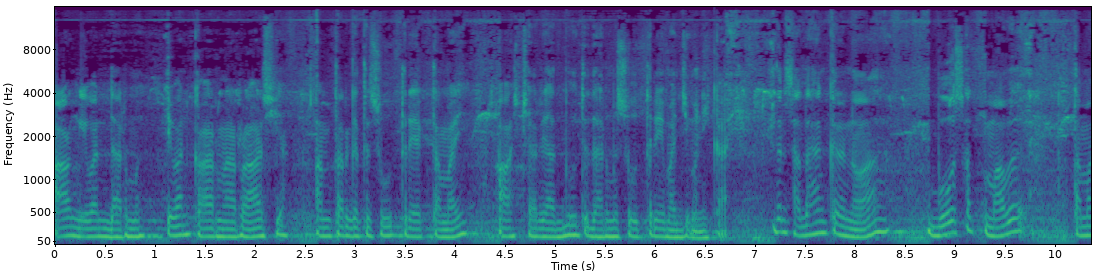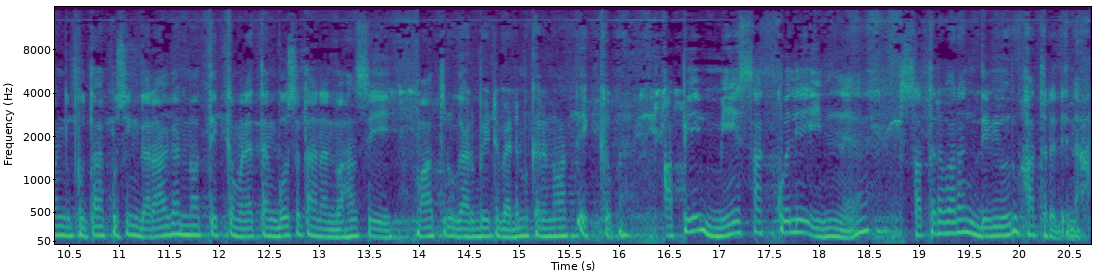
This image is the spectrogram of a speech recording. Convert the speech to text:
ආන් එවන් ධර්ම එවන් කාරණා රාශියක් අන්තර්ගත සූත්‍රයක් තමයි ආශ්චර්ය අද්භූත ධර්ම සූත්‍රයේ මජ්ක්‍ධිම නිකායේ. එතන සඳහන් කරනවා බෝසත් මව තමන්ගේ පුතා කුසින් දරාගන්නවත් එක්කම නැත්තම් බෝසතාණන් වහන්සේ මාතෘ ගර්භයට වැඩම කරනවත් එක්කම අපේ මේ සක්වලේ ඉන්න සතරවරන් දෙවිවරු හතර දෙනා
